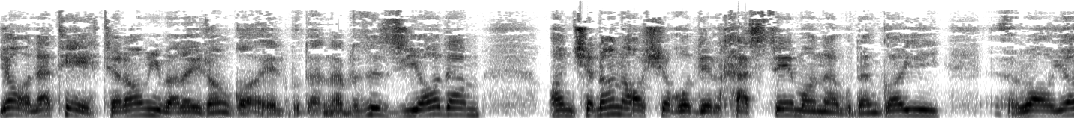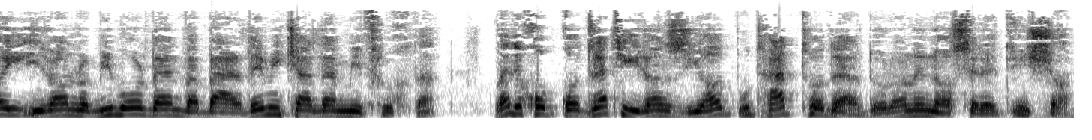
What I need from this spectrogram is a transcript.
یا حالت احترامی برای ایران قائل بودن. البته زیادم آنچنان عاشق و دلخسته ما نبودن. گاهی رایای ایران رو میبردن و برده می‌کردن میفروختن. ولی خب قدرت ایران زیاد بود حتی در دوران ناصرالدین شاه.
